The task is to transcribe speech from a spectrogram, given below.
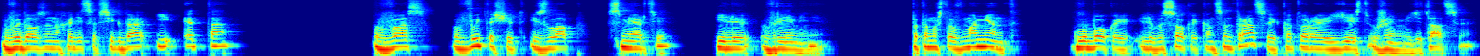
вы должны находиться всегда, и это вас вытащит из лап смерти или времени. Потому что в момент глубокой или высокой концентрации, которая есть уже медитация,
